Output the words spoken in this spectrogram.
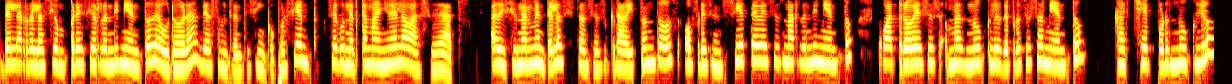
de la relación precio-rendimiento de Aurora de hasta un 35%, según el tamaño de la base de datos. Adicionalmente, las instancias Graviton 2 ofrecen siete veces más rendimiento, cuatro veces más núcleos de procesamiento, caché por núcleo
